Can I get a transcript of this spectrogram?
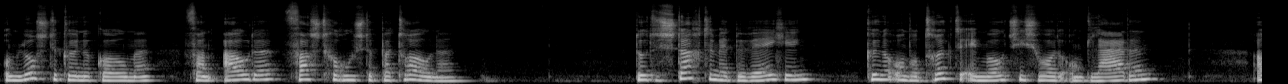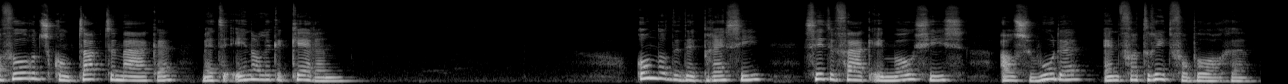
om los te kunnen komen van oude, vastgeroeste patronen. Door te starten met beweging kunnen onderdrukte emoties worden ontladen, alvorens contact te maken met de innerlijke kern. Onder de depressie zitten vaak emoties als woede en verdriet verborgen.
